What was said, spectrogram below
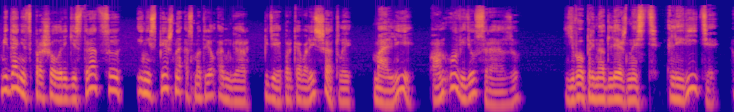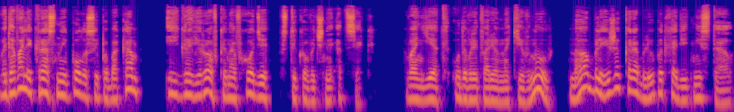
Меданец прошел регистрацию и неспешно осмотрел ангар, где парковались шаттлы. Мали он увидел сразу. Его принадлежность Лирите выдавали красные полосы по бокам и гравировка на входе в стыковочный отсек. Ваньет удовлетворенно кивнул, но ближе к кораблю подходить не стал,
